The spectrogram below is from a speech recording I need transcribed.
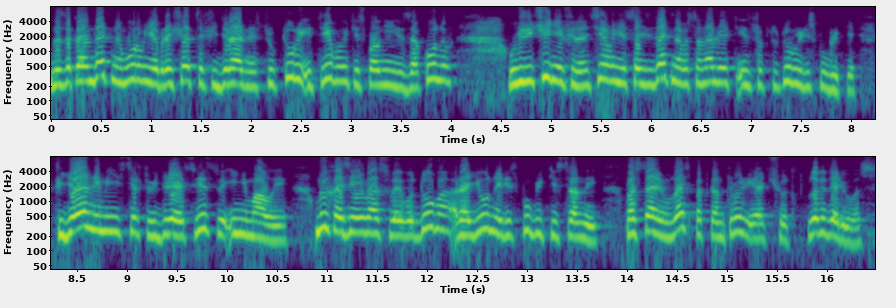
На законодательном уровне обращаться в федеральные структуры и требовать исполнения законов, увеличения финансирования, созидательно восстанавливать инфраструктуру республики. Федеральные министерства выделяют средства и немалые. Мы хозяева своего дома, района, республики и страны. Поставим власть под контроль и отчет. Благодарю вас.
